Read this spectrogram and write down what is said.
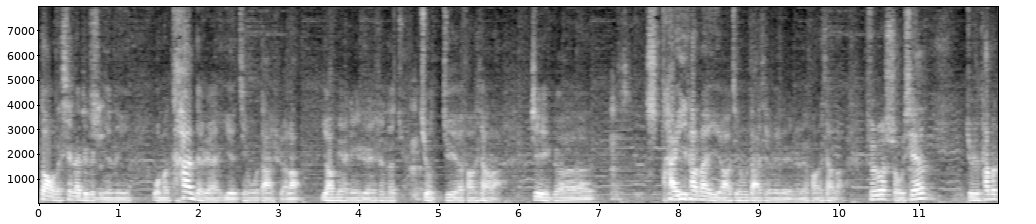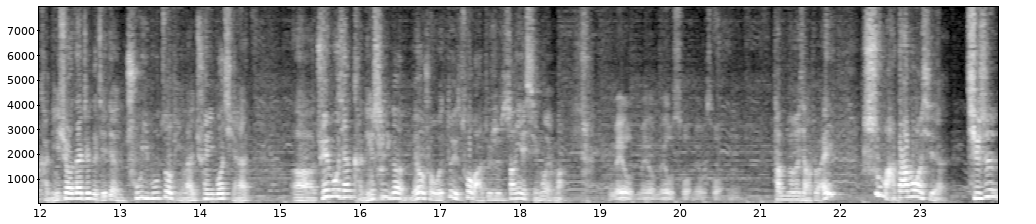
到了现在这个年龄，我们看的人也进入大学了，要面临人生的就就业方向了，这个。太一他们也要进入大前辈的人类方向了，所以说首先就是他们肯定需要在这个节点出一部作品来圈一波钱，啊、圈一波钱肯定是一个没有所谓对错吧，就是商业行为嘛。没有没有没有错没有错，嗯，他们就会想说，哎，数码大冒险其实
